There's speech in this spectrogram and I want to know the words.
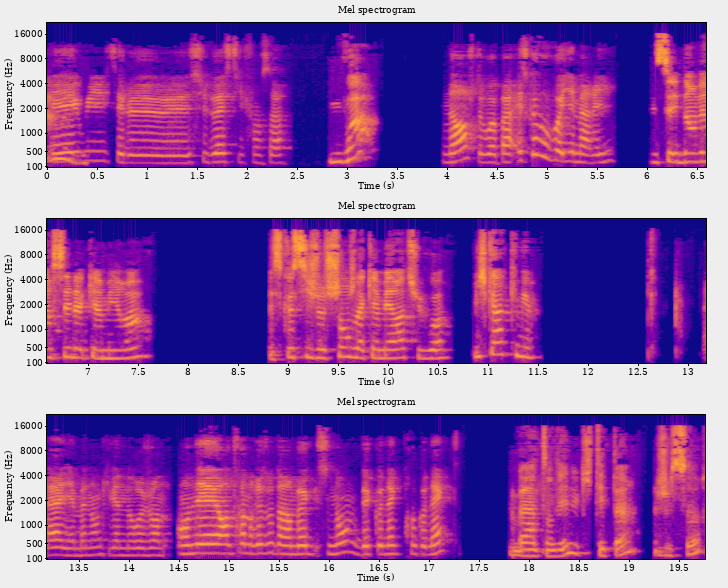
Ah eh oui, c'est le Sud-Ouest qui font ça. Tu me vois? Non, je te vois pas. Est-ce que vous voyez Marie? J'essaie d'inverser la caméra. Est-ce que si je change la caméra, tu vois? Mishka, come here. Ah, il y a Manon qui vient de nous rejoindre. On est en train de résoudre un bug. Sinon, déconnecte, reconnecte. Bah attendez, ne quittez pas, je sors.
